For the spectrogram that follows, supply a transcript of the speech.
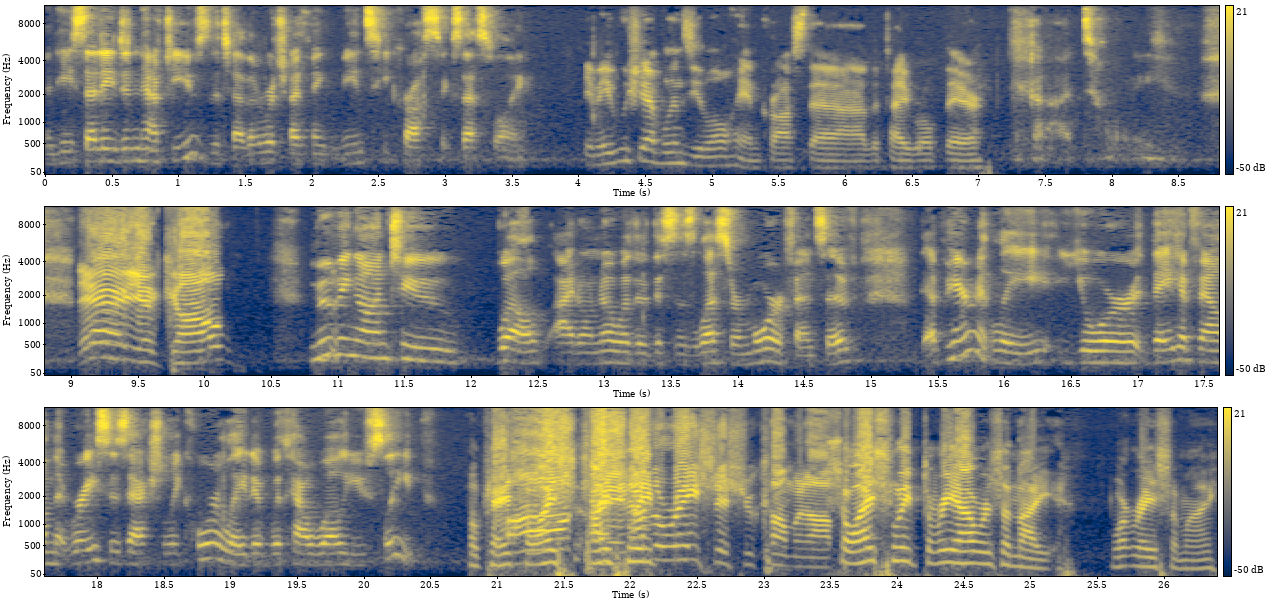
And he said he didn't have to use the tether, which I think means he crossed successfully. Yeah, maybe we should have Lindsay Lohan cross the uh, the tightrope there. God, Tony. There Well- you go. Moving on to well, I don't know whether this is less or more offensive. Apparently, your they have found that race is actually correlated with how well you sleep. Okay, so I, s- okay, I sleep. another race issue coming up. So I sleep three hours a night. What race am I?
